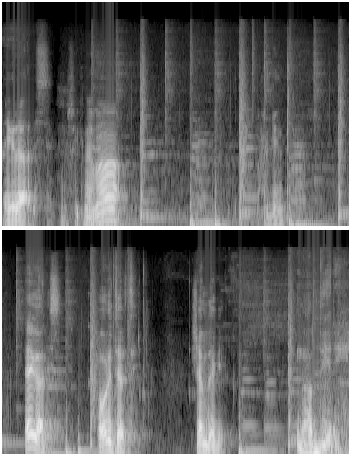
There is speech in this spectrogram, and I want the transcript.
ეგ რა არის ის იქნება არგენტინა ეგ არის. ორით ერთი შემდეგი. ნადირი.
